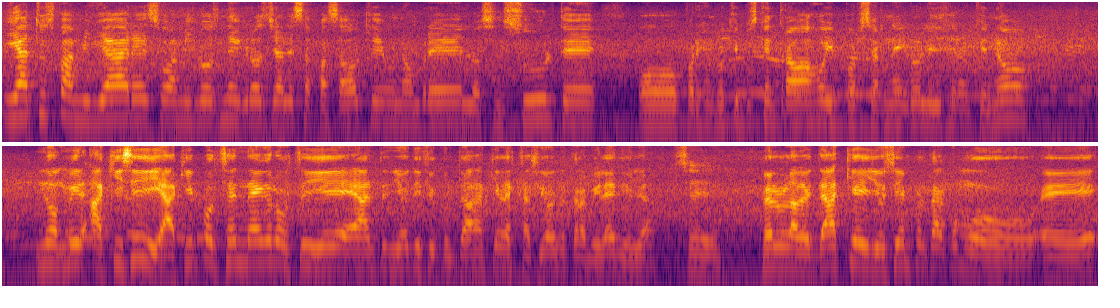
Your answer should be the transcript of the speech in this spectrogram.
¿Y a tus familiares o amigos negros ya les ha pasado que un hombre los insulte o por ejemplo que busquen trabajo y por ser negro le dijeron que no? No, mira, aquí sí, aquí por ser negro sí eh, han tenido dificultades aquí en la estación de Transmilenio, ¿ya? Sí. Pero la verdad que yo siempre está como, eh,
